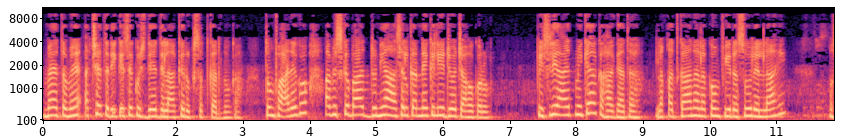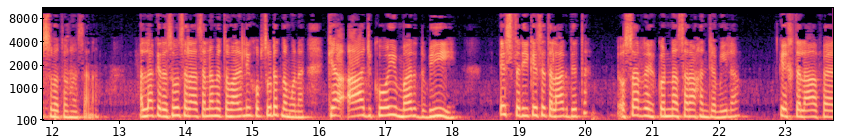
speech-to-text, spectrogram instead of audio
میں تمہیں اچھے طریقے سے کچھ دیر دلا کے رخصت کر دوں گا۔ تم فارغ ہو، اب اس کے بعد دنیا حاصل کرنے کے لیے جو چاہو کرو۔ پچھلی آیت میں کیا کہا گیا تھا؟ لقت القم فی رسول اللہ عصمت الحسن اللہ کے رسول صلی اللہ علیہ وسلم میں تمہارے لیے خوبصورت نمونہ ہے۔ کیا آج کوئی مرد بھی اس طریقے سے طلاق دیتا ہے؟ کنہ سراہن جمیلا۔ کے اختلاف ہے،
